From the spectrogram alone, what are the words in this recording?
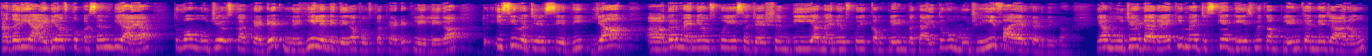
अगर ये आइडिया उसको पसंद भी आया तो वो मुझे उसका क्रेडिट नहीं लेने देगा, वो उसका क्रेडिट ले लेगा। तो इसी वजह से भी, या अगर मैंने उसको ये सजेशन दी, या मैंने उसको ये कंप्लेंट बताई तो वो मुझे ही फायर कर देगा। या मुझे डर है कि मैं जिसके अगेंस्ट में कंप्लेंट करने जा रहा हूँ,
